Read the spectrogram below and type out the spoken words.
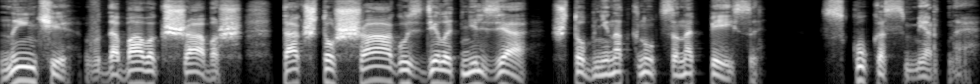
Нынче вдобавок шабаш, так что шагу сделать нельзя, чтоб не наткнуться на пейсы. Скука смертная.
